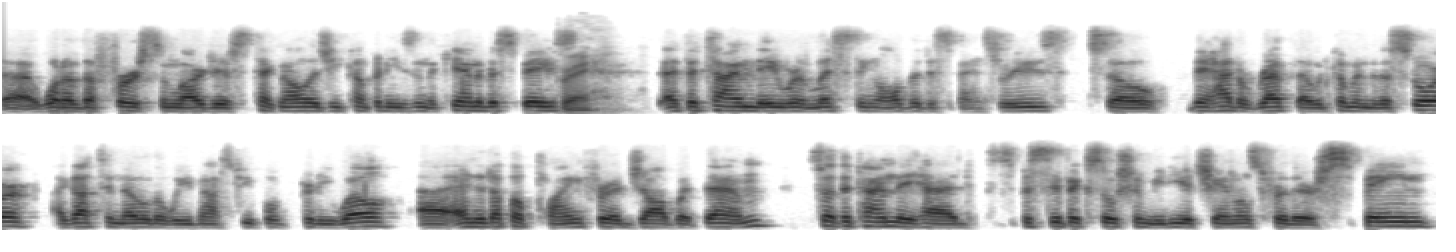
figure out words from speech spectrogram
uh, one of the first and largest technology companies in the cannabis space Right. At the time they were listing all the dispensaries. So they had a rep that would come into the store. I got to know the weed maps people pretty well. Uh, ended up applying for a job with them. So at the time they had specific social media channels for their spain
